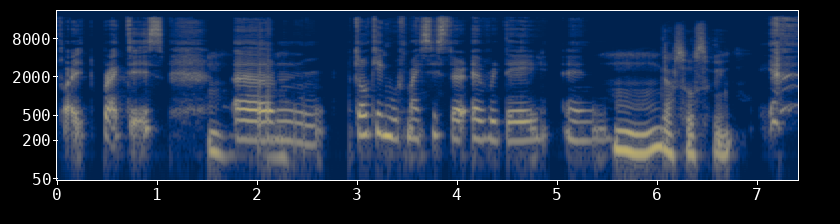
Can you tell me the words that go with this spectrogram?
practice. Mm-hmm. Um, talking with my sister every day, and mm, that's so sweet.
